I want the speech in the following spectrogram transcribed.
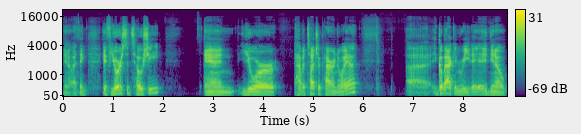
you know, I think if you're Satoshi and you're have a touch of paranoia, uh, go back and read. It, it, you know,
